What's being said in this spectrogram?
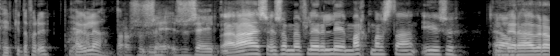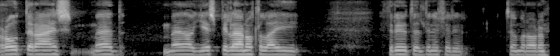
þeir geta farið upp hæglega. bara svo seg, eins og segir það er aðeins eins og með fleiri lið markmannstæðan í þessu. Þeir hafa verið að rótir aðeins með, með að ég tveimur árum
